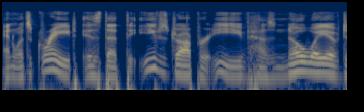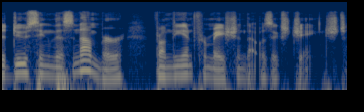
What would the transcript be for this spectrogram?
And what's great is that the eavesdropper Eve has no way of deducing this number from the information that was exchanged.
